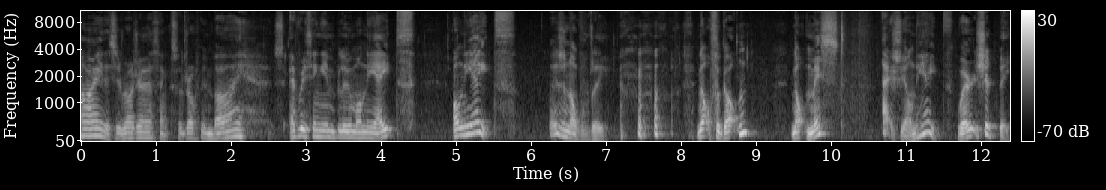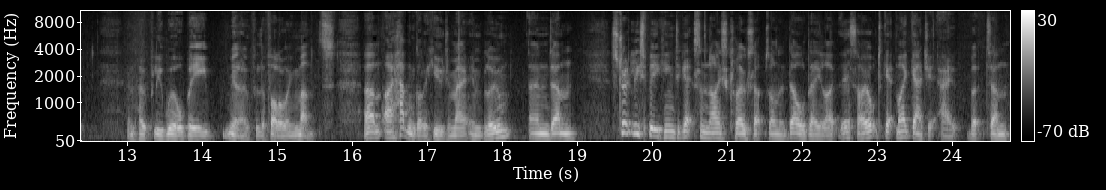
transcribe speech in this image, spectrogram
Hi, this is Roger. Thanks for dropping by. It's everything in bloom on the 8th. On the 8th. There's a novelty. not forgotten, not missed. Actually on the 8th, where it should be. And hopefully will be, you know, for the following months. Um, I haven't got a huge amount in bloom. And um, strictly speaking, to get some nice close-ups on a dull day like this, I ought to get my gadget out. But um,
